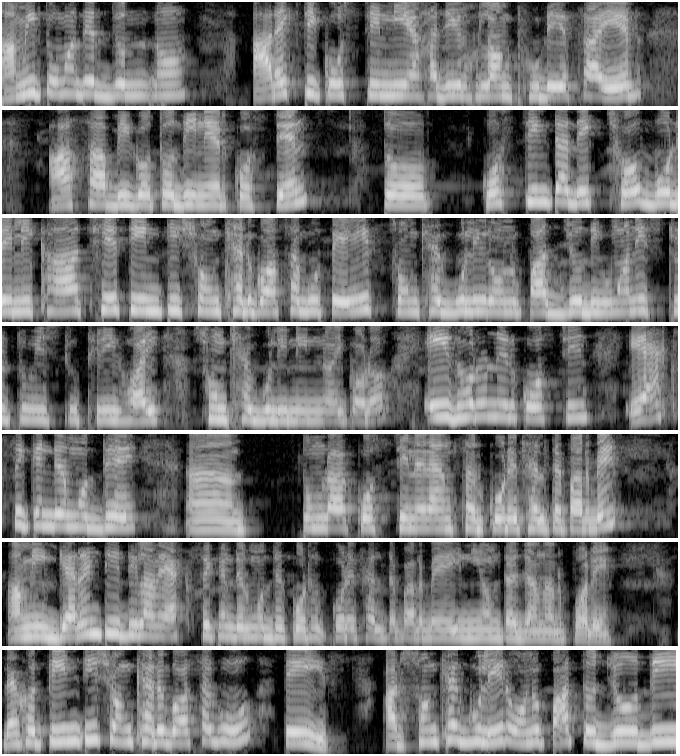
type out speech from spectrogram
আমি তোমাদের জন্য আরেকটি কোশ্চেন নিয়ে হাজির হলাম ফুড এর আসা বিগত দিনের কোশ্চেন তো কোশ্চেনটা দেখছ বোর্ডে লেখা আছে, তিনটি সংখ্যার গসাগুতে এই সংখ্যাগুলির অনুপাত যদি one is two two is two three হয়, সংখ্যাগুলি নির্ণয় করো। এই ধরনের কোশ্চেন এক সেকেন্ডের মধ্যে তোমরা কোশ্চেনের অ্যান্সার করে ফেলতে পারবে। আমি গ্যারান্টি দিলাম এক সেকেন্ডের মধ্যে করে ফেলতে পারবে এই নিয়মটা জানার পরে। দেখো, তিনটি সংখ্যার গসাগু তেইশ আর সংখ্যাগুলির অনুপাত যদি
